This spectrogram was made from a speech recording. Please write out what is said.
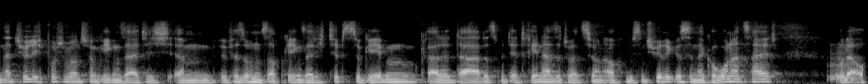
Natürlich pushen wir uns schon gegenseitig. Ähm, wir versuchen uns auch gegenseitig Tipps zu geben, gerade da das mit der Trainersituation auch ein bisschen schwierig ist in der Corona-Zeit. Mhm. Oder auch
